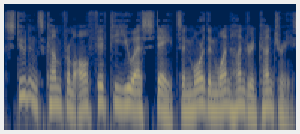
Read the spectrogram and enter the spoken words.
Students come from all 50 U.S. states and more than 100 countries.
